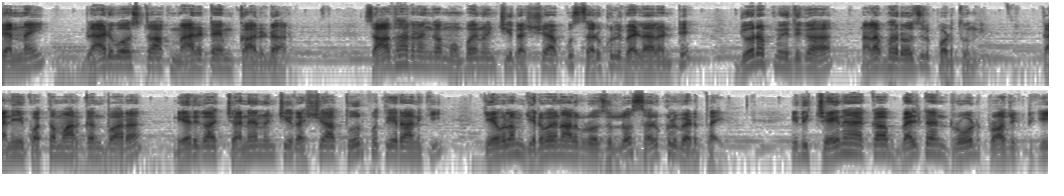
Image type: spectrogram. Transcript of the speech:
చెన్నై బ్లాడివోస్టాక్ మ్యారిటైమ్ కారిడార్. సాధారణంగా ముంబై నుంచి రష్యాకు సరుకులు వెళ్ళాలంటే యూరప్ మీదుగా నలభై రోజులు పడుతుంది. కానీ ఈ కొత్త మార్గం ద్వారా నేరుగా చెన్నై నుంచి రష్యా తూర్పు తీరానికి కేవలం ఇరవై నాలుగు రోజుల్లో సరుకులు పెడతాయి ఇది చైనా యొక్క బెల్ట్ అండ్ రోడ్ ప్రాజెక్టుకి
